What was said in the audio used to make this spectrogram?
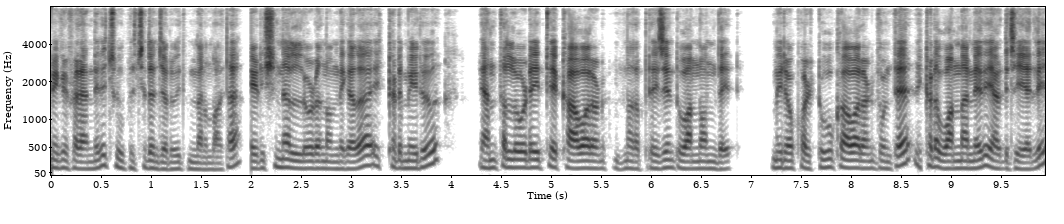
మీకు ఇక్కడ అనేది చూపించడం జరుగుతుంది అనమాట అడిషనల్ లోడ్ అని ఉంది కదా! ఇక్కడ మీరు ఎంత లోడ్ అయితే కావాలనుకుంటున్నారో ప్రెజెంట్ వన్ ఉంది. మీరు ఒకవేళ టూ కావాలనుకుంటే ఇక్కడ వన్ అనేది యాడ్ చేయాలి.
